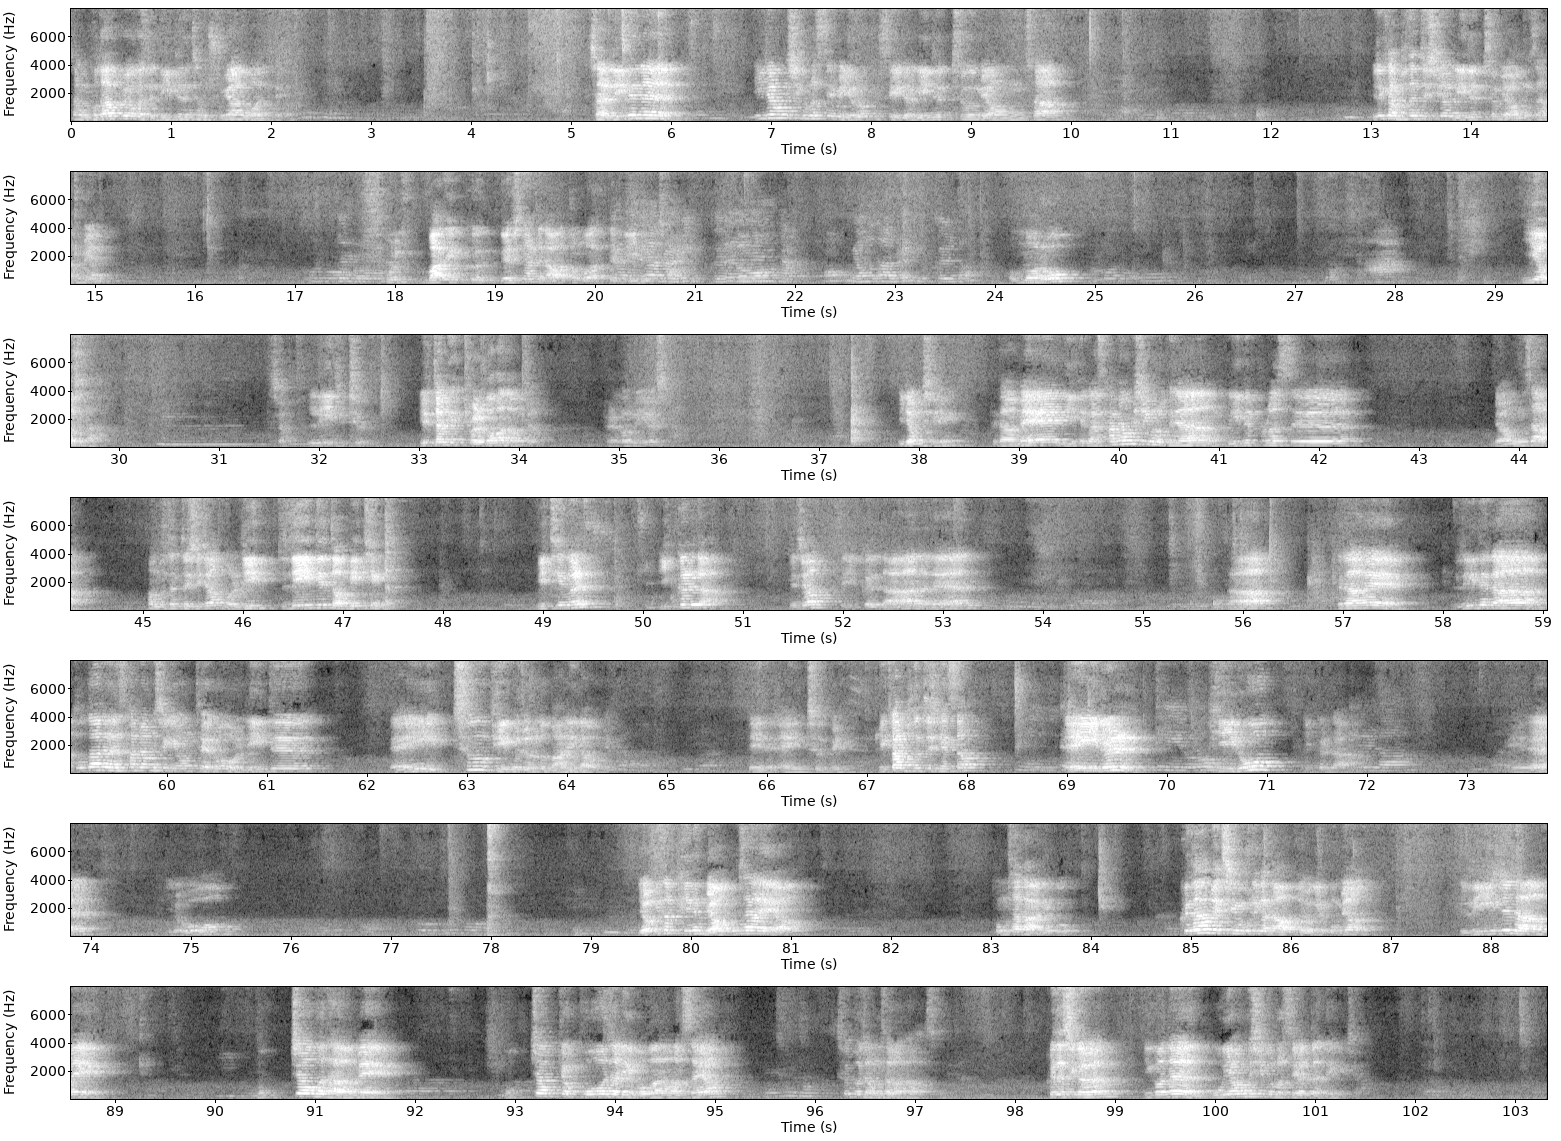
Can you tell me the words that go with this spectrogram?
참 고등학교에서 리드는 참 중요한 것 같아요. 자, 리드는 일형식으로 쓰면 이렇게 쓰이죠. 리드 to 명사. 이렇게 하면 무슨 뜻이죠? 리드 to 명사 하면 우리 많이 그 내신할 때 나왔던 것 같아. 리드 to 명사를 이끌다. 어? 명사를 이끌다. 엄마로 아, 이어지다. 그죠? lead to. 일단 결과가 나오죠. 결과로 이어지다. 일형식. 그 다음에 lead가 삼형식으로 그냥 lead 플러스 명사. 어, 무슨 뜻이죠? 뭐 lead, lead the meeting. 미팅을 이끌다. 그죠? 이끌다. 나는. 자, 그 다음에 리드가 또 다른 삼형식 형태로 리드 A to B 구조로도 많이 나옵니다. 리드 A to B. 이게 무슨 뜻이겠어? A를 B로 B로 이끌다. A를 B로 여기서 B는 명사예요. 동사가 아니고. 그 다음에 지금 우리가 나온 거 여기 보면 lead 다음에 목적어 다음에 목적격 보호 자리에 뭐가 나왔어요? 투부 정사가 나왔습니다. 그래서 지금 이거는 오형식으로 쓰였다는 얘기죠.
